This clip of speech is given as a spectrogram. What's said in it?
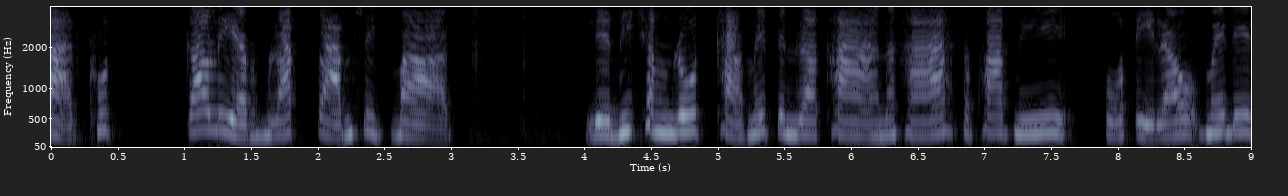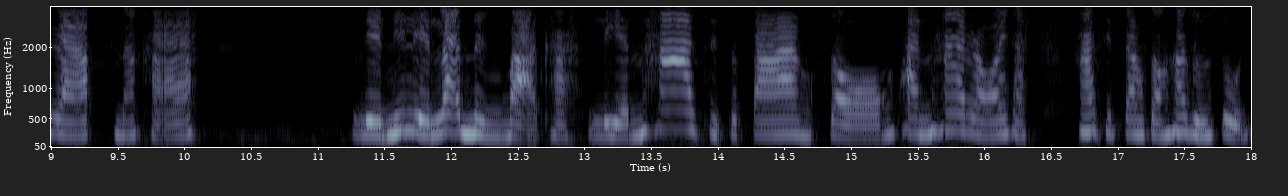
บาทครุฑเก้าเหลี่ยมรับสามสิบบาท เหรียญนี้ชำรุดค่ะไม่เป็นราคานะคะ สภาพนี้ปกติแล้วไม่ได้รับนะคะ เหรียญนี้เหรียญละหนึ่งบาทค่ะ เหรียญห้าสิบสตางค์สองพันห้าร้อยค่ะห้าสิบตังค์สองห้าศูนย์ศูนย์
